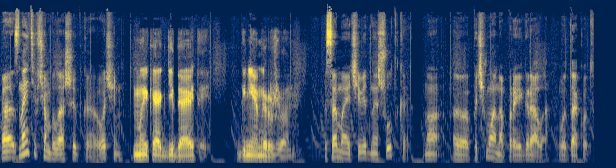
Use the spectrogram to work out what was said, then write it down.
А, знаете, в чем была ошибка? Очень Мы как дедайты. Гнем и ржем. самая очевидная шутка, но э, почему она проиграла? Вот так вот,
